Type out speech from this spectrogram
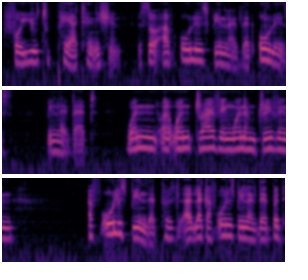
for you to pay attention. So I've always been like that. Always been like that. When when, when driving, when I'm driven, I've always been that person. Like I've always been like that. But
